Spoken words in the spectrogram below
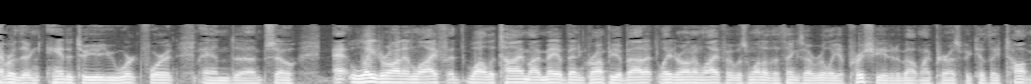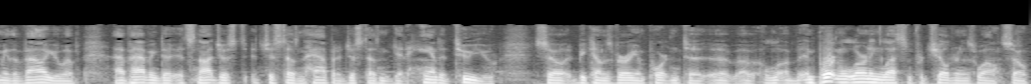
Everything handed to you, you worked for it, and uh, so at, later on in life, at, while the time I may have been grumpy about it, later on in life, it was one of the things I really appreciated about my parents because they taught me the value of of having to. It's not just it just doesn't happen. It just doesn't get handed to you. So it becomes very important to uh, a important learning lesson for children as well. So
